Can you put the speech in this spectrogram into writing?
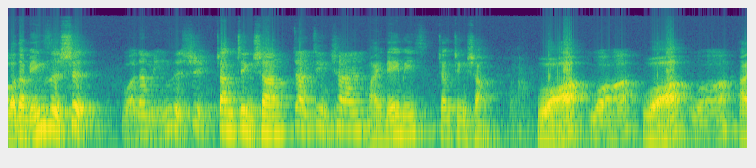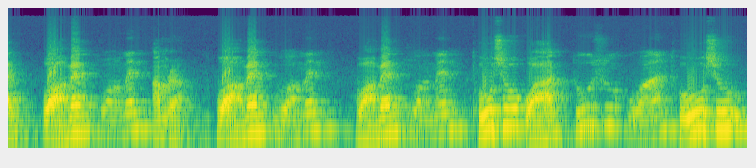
我，的名字是我的名字是张敬山。张敬山，My name is 张敬山。我我我我。I 我们我们 Amra 我们我们我们我们图书馆。图书馆。图书。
